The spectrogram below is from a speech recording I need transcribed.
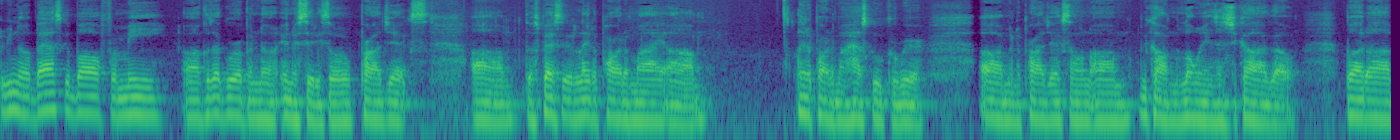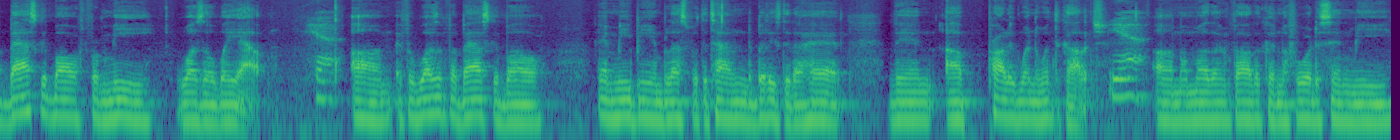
you know, basketball for me, because uh, I grew up in the inner city, so projects, um, especially the later part of my later part of my high school career, um, in the projects on um, we call them the low ends in Chicago. But uh, basketball for me was a way out. Yeah. Um, if it wasn't for basketball and me being blessed with the talent and abilities that I had, then I probably wouldn't have went to college. Yeah. Um, my mother and father couldn't afford to send me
